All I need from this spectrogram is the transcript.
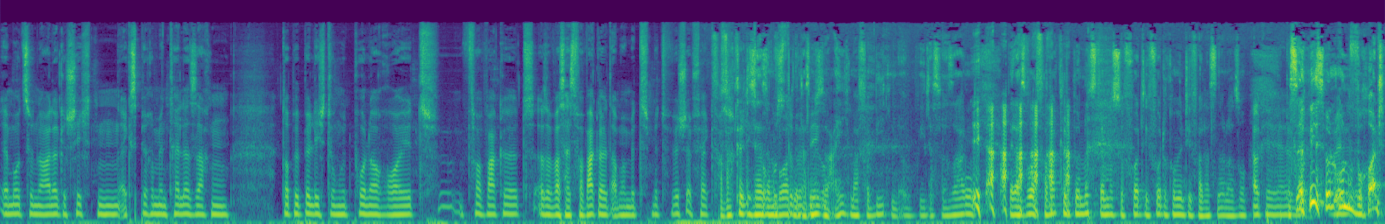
emotionale Geschichten, experimentelle Sachen. Doppelbelichtung mit Polaroid, verwackelt, also was heißt verwackelt, aber mit, mit Wischeffekt. Verwackelt ist ja so ein Wort, Bewegung. das müssen wir eigentlich mal verbieten irgendwie, dass wir sagen, ja. wer das Wort verwackelt benutzt, der muss sofort die Fotocommunity verlassen oder so. Okay, ja, das ist irgendwie so ein Unwort.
